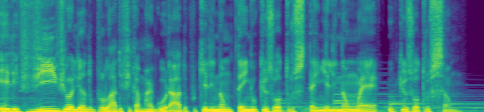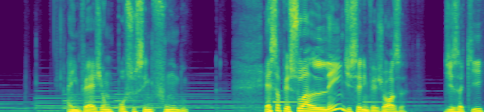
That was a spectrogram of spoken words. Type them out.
Ele vive olhando para o lado e fica amargurado porque ele não tem o que os outros têm, ele não é o que os outros são. A inveja é um poço sem fundo. Essa pessoa, além de ser invejosa, diz aqui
